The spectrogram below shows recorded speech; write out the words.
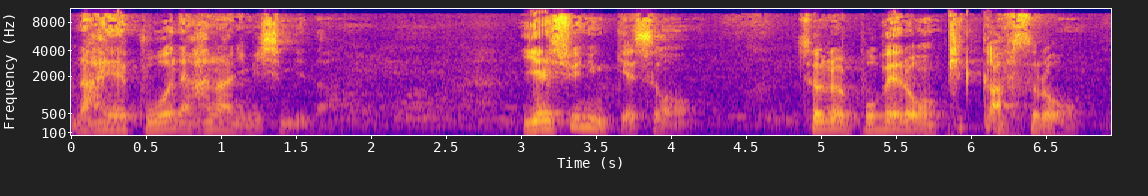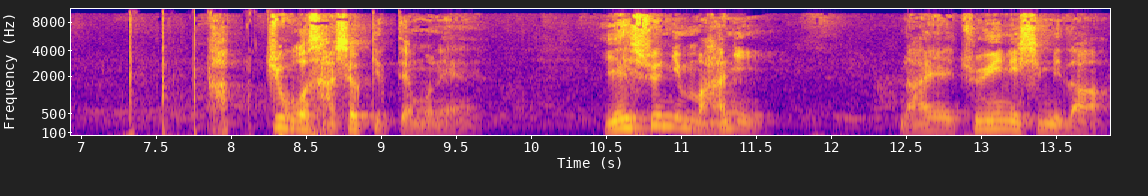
나의 구원의 하나님이십니다. 예수님께서 저를 보배로운 핏값으로 값주고 사셨기 때문에 예수님만이 나의 주인이십니다.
